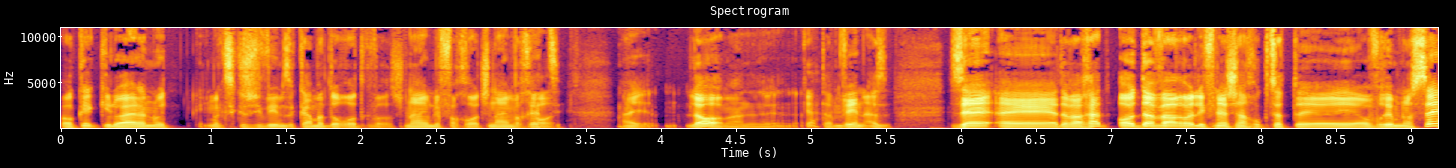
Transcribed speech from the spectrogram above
אוקיי, כאילו היה לנו את מקסיקו 70, זה כמה דורות כבר, שניים לפחות, שניים וחצי. היה- לא, מה, זה- כן. אתה מבין? אז זה אה, דבר אחד. עוד דבר, לפני שאנחנו קצת אה, עוברים נושא,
